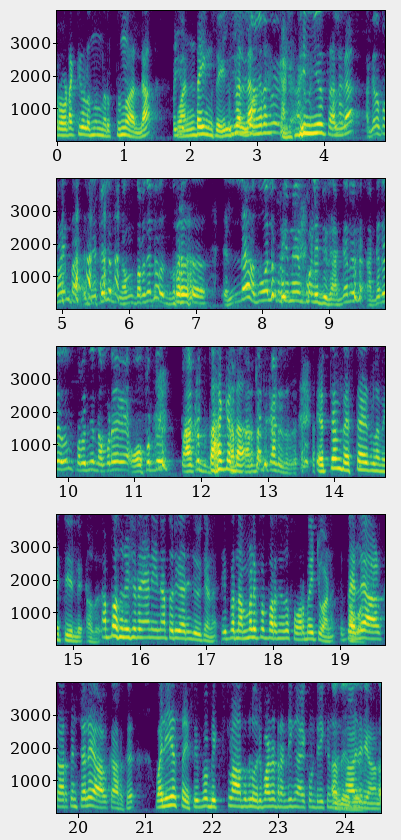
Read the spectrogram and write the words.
പ്രോഡക്റ്റുകളൊന്നും നിർത്തുന്നതല്ല. വൺ ടൈം സെയിൽസ് അല്ല കണ്ടിന്യൂസ് അല്ല അങ്ങനെ എന്നുവെച്ചാൽ പറഞ്ഞല്ലോ എല്ലാം അതുപോലെ പ്രീമിയം ക്വാളിറ്റി അങ്ങനെ അങ്ങനെ പറഞ്ഞ് നമ്മുടെ ഓഫറിന് താക്കണ്ട. കാണരുത് ഏറ്റവും ബെസ്റ്റ് ആയിട്ടുള്ള മെറ്റീരിയൽ. അപ്പൊ സുനീഷേട്ടാ ഞാൻ ഇതിനകത്ത് ഒരു കാര്യം ചോദിക്കുകയാണ് ഇപ്പൊ നമ്മളിപ്പോ പറഞ്ഞത് ഫോർ ബൈ ടു ആണ്. ഇപ്പൊ എല്ലാ ആൾക്കാർക്കും ചില ആൾക്കാർക്ക് വലിയ സൈസ് ഇപ്പൊ ബിഗ് സ്ലാബുകൾ ഒരുപാട് ട്രെൻഡിങ് ആയിക്കൊണ്ടിരിക്കുന്ന സാഹചര്യമാണ്.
